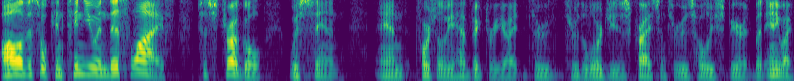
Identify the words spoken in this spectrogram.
All of us will continue in this life to struggle with sin. And fortunately, we have victory right through through the Lord Jesus Christ and through His Holy Spirit. But anyway,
